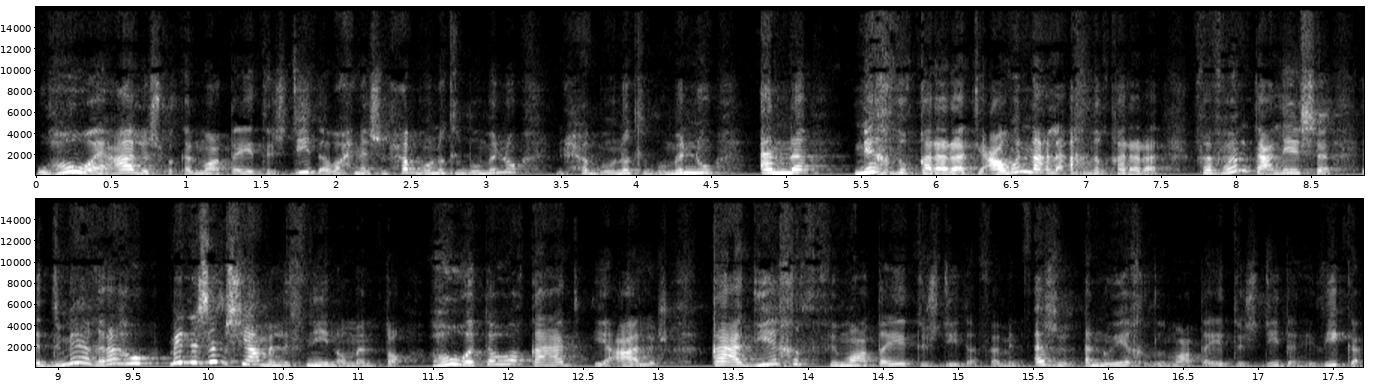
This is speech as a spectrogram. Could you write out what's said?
وهو يعالج في المعطيات الجديدة وإحنا إيش نحبوا نطلبوا منه؟ نحبوا نطلبوا منه أن ناخذوا قرارات يعاوننا على أخذ القرارات. ففهمت علاش الدماغ راهو ما ينجمش يعمل الاثنين أو ميم هو توا قاعد يعالج قاعد ياخذ في معطيات جديدة. فمن أجل أنه ياخذ المعطيات الجديدة هذيك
